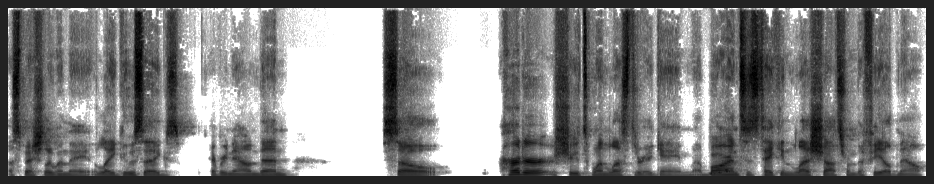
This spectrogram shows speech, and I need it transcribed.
especially when they lay goose eggs every now and then. So Huerter shoots one less three a game. Barnes yeah. is taking less shots from the field now,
